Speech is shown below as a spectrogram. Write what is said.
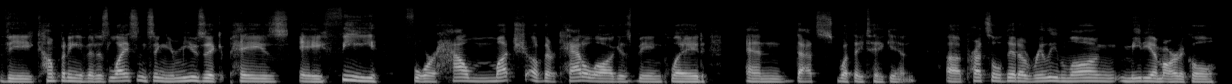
the company that is licensing your music pays a fee for how much of their catalog is being played, and that's what they take in. Uh, Pretzel did a really long Medium article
